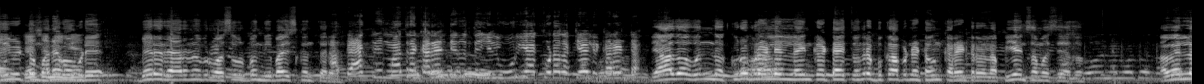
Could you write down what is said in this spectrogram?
ದಯವಿಟ್ಟು ಮನೆಗೆ ಹೋಗ್ಬಿಡಿ. ಬೇರೆ ಯಾರನ್ನೊಬ್ರು ಹೊಸಬ್ರು ಬಂದು ನಿಭಾಯಿಸ್ಕೊಂತಾರೆ. ಫ್ಯಾಕ್ಟ್ರಿಗೆ ಮಾತ್ರ ಕರೆಂಟ್ ಇರುತ್ತೆ ಇಲ್ಲಿ ಊರಿಗೆ ಯಾಕೆ ಕೊಡಲ್ಲ? ಕೇಳ್ರಿ ಕರೆಂಟ್ ಯಾವ್ದೋ ಒಂದು ಕುರುಬ್ರಳ್ಳಿ ಲೈನ್ ಕಟ್ ಆಯ್ತು ಅಂದ್ರೆ ಬುಕ್ಕಾಪಟ್ಟಣ ಟೌನ್ ಕರೆಂಟ್ ಇರಲ್ಲ. ಏನ್ ಸಮಸ್ಯೆ ಅದು? ಅವೆಲ್ಲ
